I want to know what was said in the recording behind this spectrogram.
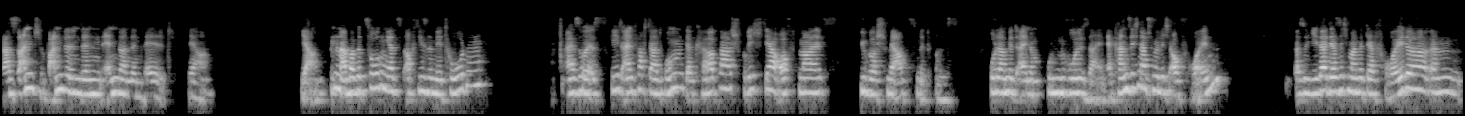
rasant wandelnden, ändernden Welt. Ja. Ja, aber bezogen jetzt auf diese Methoden, also es geht einfach darum, der Körper spricht ja oftmals über Schmerz mit uns oder mit einem Unwohlsein. Er kann sich natürlich auch freuen. Also jeder, der sich mal mit der Freude ähm,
